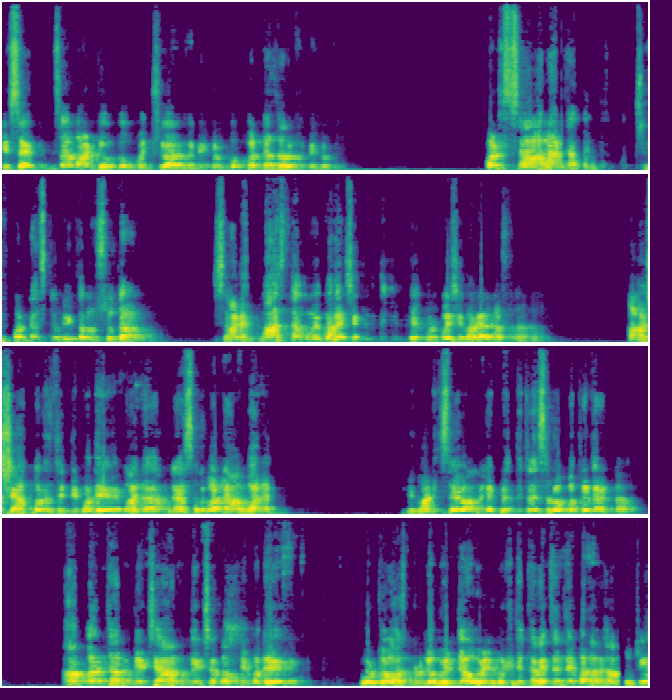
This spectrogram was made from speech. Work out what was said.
की साहेब तुमचा मान ठेवतो. पंचवीस हजार कमी करतो पन्नास हजार कमी करतो. पण सहा लाखापर्यंत म्हणजे पंचवीस पन्नास कमी करून सुद्धा साडेपाच लाख रुपये भरायचे ते पण पैसे भरायला असतात. अशा परिस्थितीमध्ये माझ्या आपल्या सर्वांना आव्हान आहे. मी वाणी साहेब आपल्या प्रत्येक सर्व पत्रकारांना आपण जनतेच्या आरोग्याच्या बाबतीमध्ये मोठं हॉस्पिटल होईल का होईल म्हणजे ते करायचं नाही मला. दुसऱ्या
